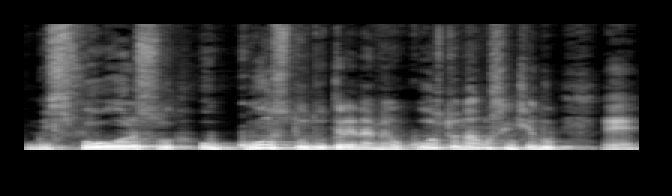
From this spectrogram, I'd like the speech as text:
o, o, esforço, o custo do treinamento, o custo não no sentido, é,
